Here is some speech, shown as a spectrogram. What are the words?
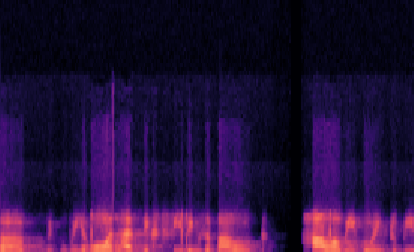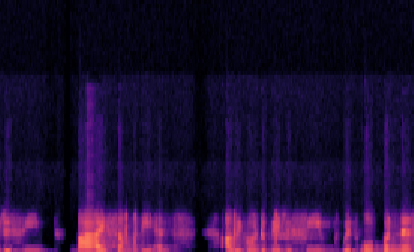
uh, we, we all have mixed feelings about how are we going to be received by somebody else. Are we going to be received with openness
